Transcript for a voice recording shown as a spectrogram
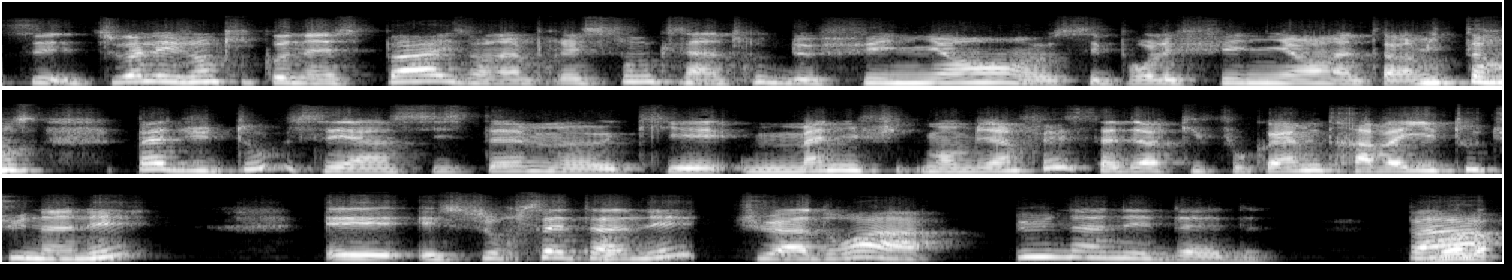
Tu vois, les gens qui connaissent pas, ils ont l'impression que c'est un truc de feignant, euh, c'est pour les feignants, l'intermittence. Pas du tout. C'est un système euh, qui est magnifiquement bien fait. C'est-à-dire qu'il faut quand même travailler toute une année. Et, et sur cette année, tu as droit à une année d'aide pas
